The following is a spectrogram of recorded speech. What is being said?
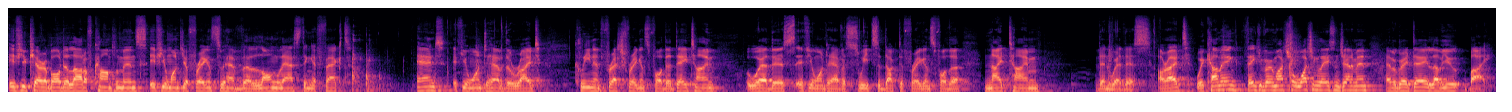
if you care about a lot of compliments, if you want your fragrance to have a long lasting effect, and if you want to have the right clean and fresh fragrance for the daytime, wear this. If you want to have a sweet, seductive fragrance for the nighttime, then wear this. All right, we're coming. Thank you very much for watching, ladies and gentlemen. Have a great day. Love you. Bye.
